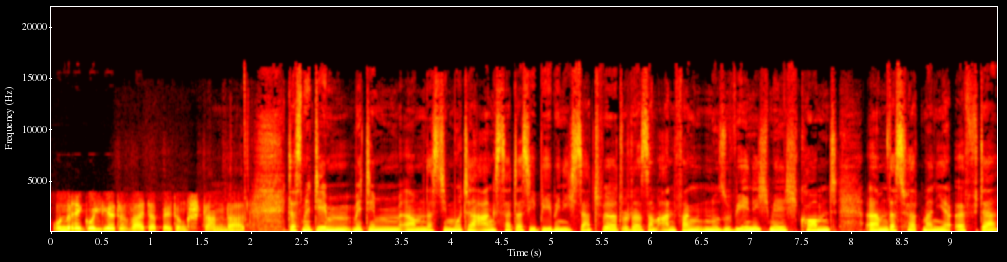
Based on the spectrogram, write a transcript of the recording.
unregulierte Weiterbildungsstandards. Das mit dem, mit dem, ähm, dass die Mutter Angst hat, dass ihr Baby nicht satt wird oder dass am Anfang nur so wenig Milch kommt, ähm, das hört man ja öfter.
